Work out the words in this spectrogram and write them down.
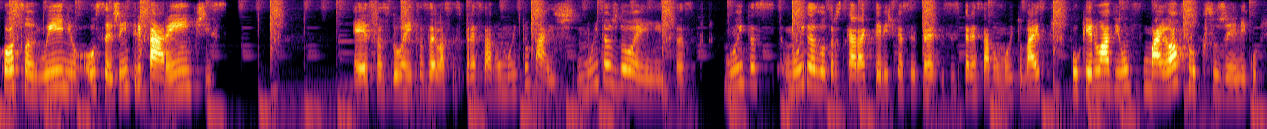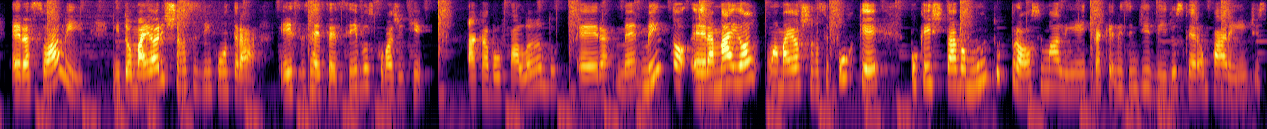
consanguíneo, ou seja, entre parentes, essas doenças elas se expressavam muito mais. Muitas doenças, muitas, muitas outras características se, expressavam muito mais, porque não havia um maior fluxo gênico, era só ali. Então, maiores chances de encontrar esses recessivos, como a gente acabou falando, era, era maior, uma maior chance. Por quê? Porque estava muito próximo ali entre aqueles indivíduos que eram parentes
